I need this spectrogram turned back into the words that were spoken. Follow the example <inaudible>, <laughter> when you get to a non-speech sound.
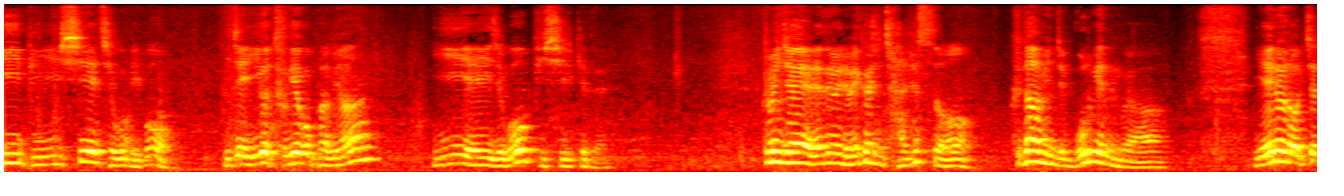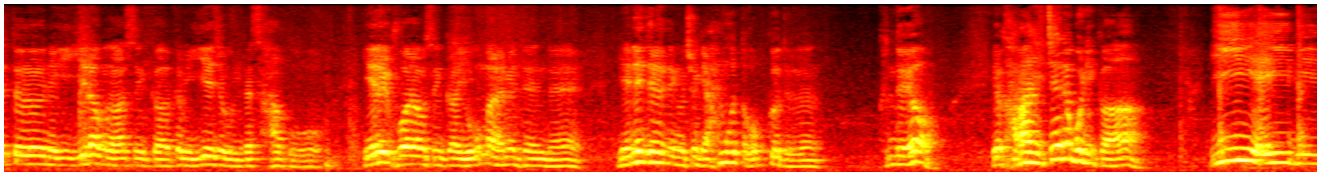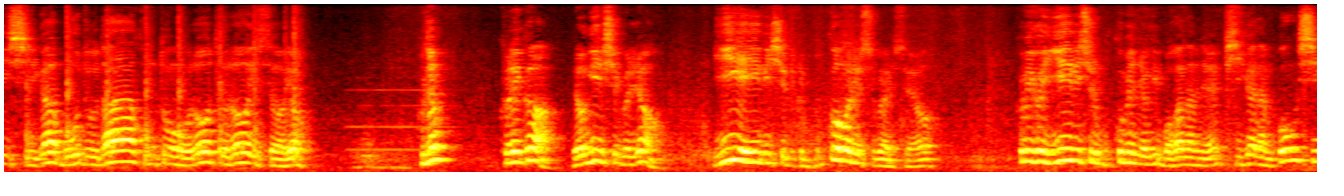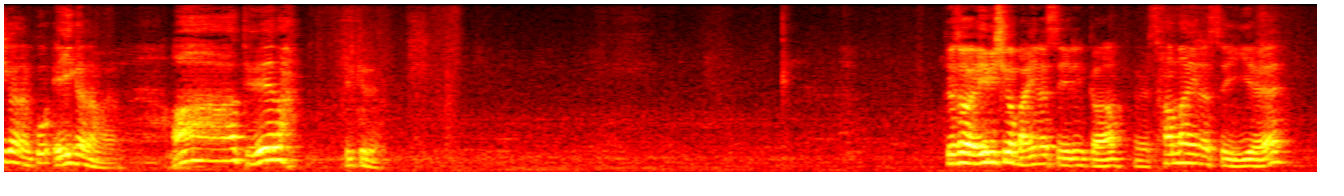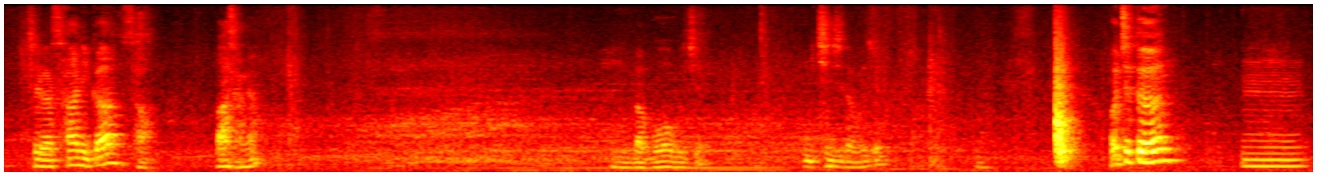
A, B, C의 제곱이고 이제 이거 두 개 곱하면 2A 제곱 BC 이렇게 돼. 그럼 이제 애들 여기까지 잘 했어. 그 다음에 이제 모르겠는 거야. 얘는 어쨌든 여기 2라고 나왔으니까 그럼 2의 제곱이니까 4고 얘를 구하라고 했으니까 이것만 알면 되는데 얘네들은 된거 저기 아무것도 없거든. 근데요, 얘가 가만히 째려보니까 E, A, B, C가 모두 다 공통으로 들어 있어요. 그죠? 그러니까 여기 식을요, E, A, B, C 이렇게 묶어버릴 수가 있어요. 그럼 이거 E, A, B, C를 묶으면 여기 뭐가 남냐면 B가 남고 C가 남고 A가 나와요. 아, 대박! 이렇게 돼요. 그래서 A, B, C가 마이너스 1이니까 4 마이너스 2에 제가 4니까 4. 마사냐? 음, 나 뭐하고 있지? 미친 짓 하고 있지? 어쨌든 음,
